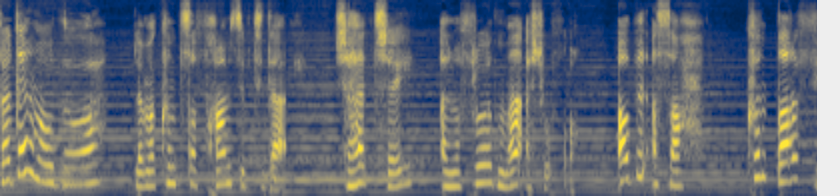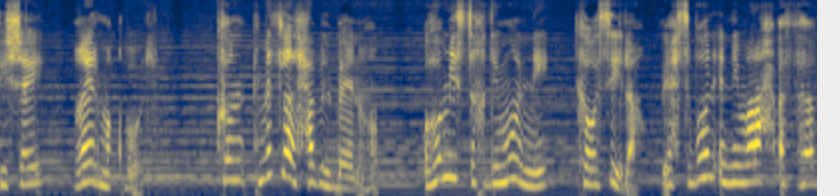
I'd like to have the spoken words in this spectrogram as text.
بدأ الموضوع لما كنت صف خامس ابتدائي. شاهدت شيء المفروض ما أشوفه أو بالأصح كنت طرف في شيء غير مقبول. كنت مثل الحبل بينهم وهم يستخدموني كوسيلة ويحسبون إني ما راح أفهم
